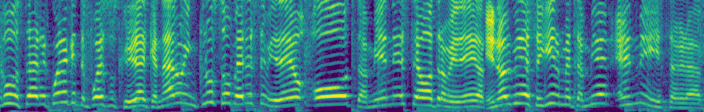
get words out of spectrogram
gusta, recuerda que te puedes suscribir al canal o incluso ver este video o también este otro video. Y no olvides seguirme también en mi Instagram.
